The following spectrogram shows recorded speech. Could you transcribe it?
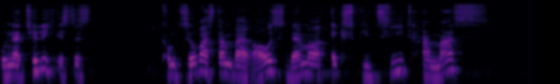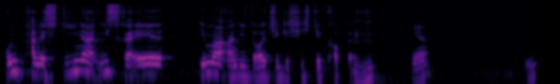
und natürlich ist es, kommt sowas dann bei raus, wenn man explizit Hamas und Palästina, Israel immer an die deutsche Geschichte koppelt. Mhm. Ja? Hm?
